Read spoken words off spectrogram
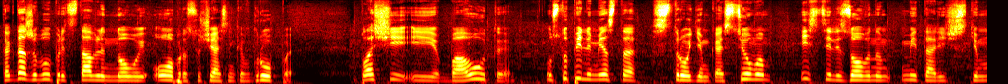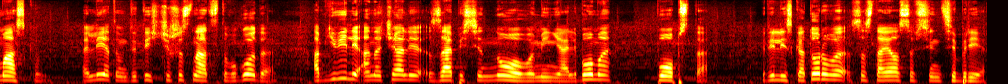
Тогда же был представлен новый образ участников группы. Плащи и бауты уступили место строгим костюмам и стилизованным металлическим маскам. Летом 2016 года объявили о начале записи нового мини-альбома «Попста», релиз которого состоялся в сентябре.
